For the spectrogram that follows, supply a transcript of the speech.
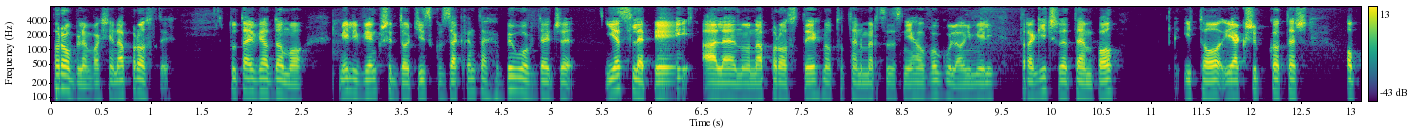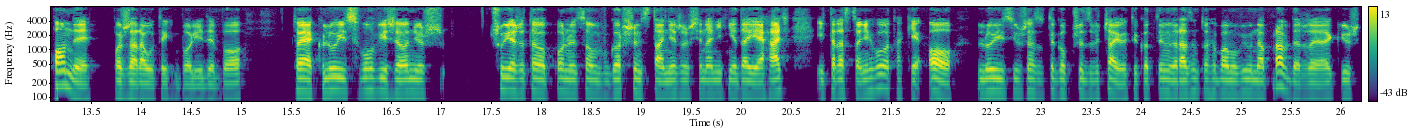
problem właśnie na prostych. Tutaj wiadomo, mieli większy docisk, w zakrętach było widać, że jest lepiej, ale no na prostych, no to ten Mercedes nie jechał w ogóle. Oni mieli tragiczne tempo i to jak szybko też opony pożarał tych bolidy, bo to jak Luis mówi, że on już czuje, że te opony są w gorszym stanie, że się na nich nie da jechać i teraz to nie było takie, o, Luis już nas do tego przyzwyczaił, tylko tym razem to chyba mówił naprawdę, że jak już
